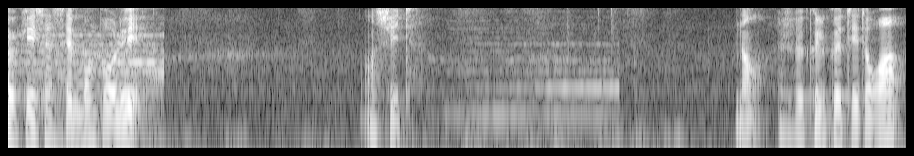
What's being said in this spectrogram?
Ok, ça c'est bon pour lui. Ensuite. Non, je veux que le côté droit.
